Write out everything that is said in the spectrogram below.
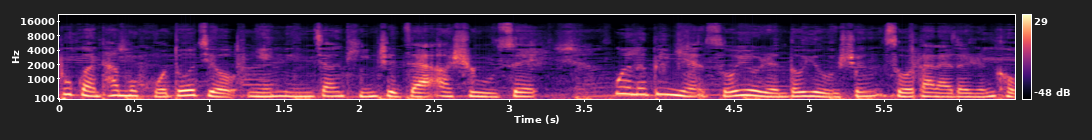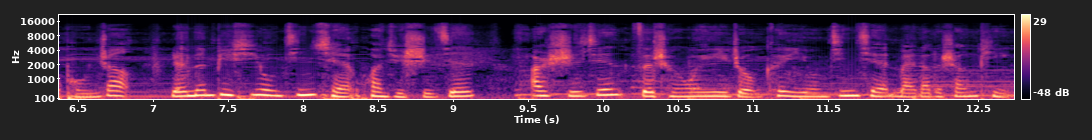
不管他们活多久，年龄将停止在二十五岁。为了避免所有人都有生所带来的人口膨胀，人们必须用金钱换取时间，而时间则成为一种可以用金钱买到的商品。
